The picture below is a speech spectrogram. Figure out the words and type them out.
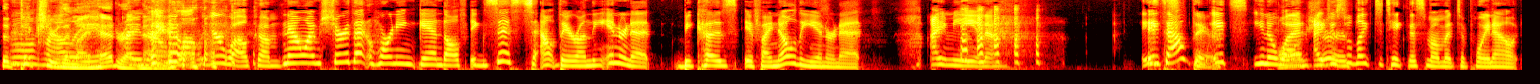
The pictures in my head right I now. Well, you're welcome. Now, I'm sure that horny Gandalf exists out there on the internet because if I know the internet, I mean, It's out there. It's you know Oh, what? I'm I just would like to take this moment to point out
